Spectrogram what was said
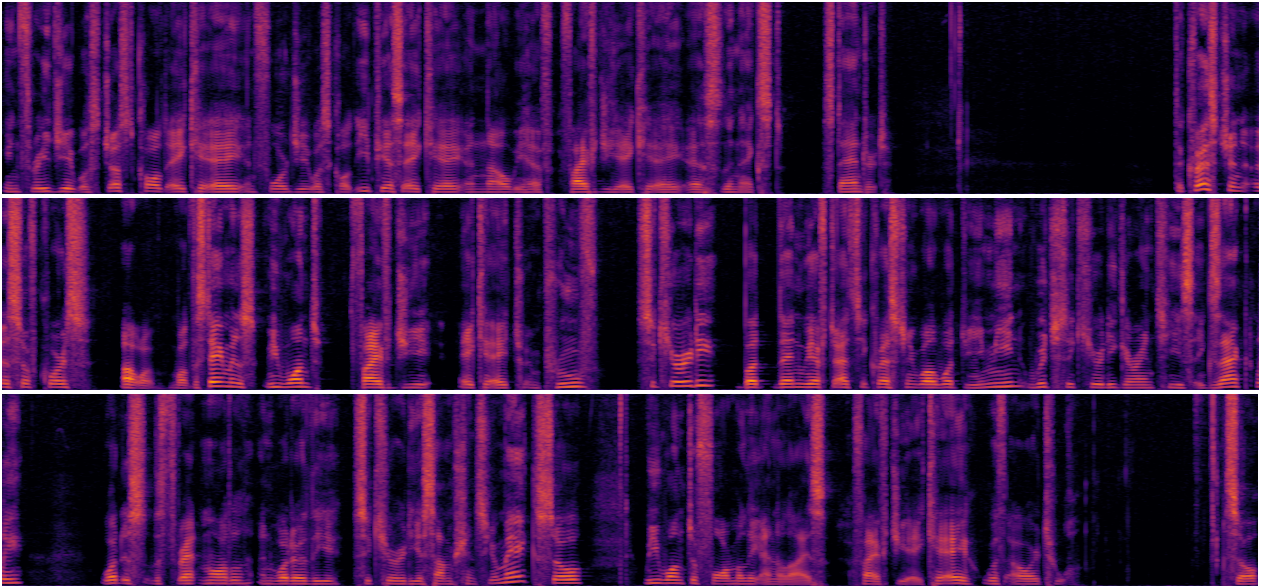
In 3G, it was just called AKA. In 4G, it was called EPS AKA. And now we have 5G AKA as the next standard. The question is, of course, oh, well, the statement is we want 5G AKA to improve security, but then we have to ask the question, well, what do you mean? Which security guarantees exactly? What is the threat model and what are the security assumptions you make? So we want to formally analyze 5G AKA with our tool. So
